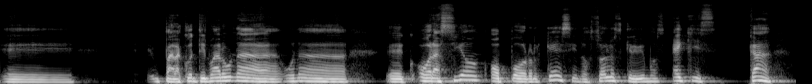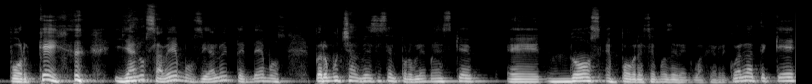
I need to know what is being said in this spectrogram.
eh, para continuar una, una eh, oración o por qué, sino solo escribimos XK, por qué. ya lo sabemos, ya lo entendemos, pero muchas veces el problema es que eh, nos empobrecemos de lenguaje. Recuérdate que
